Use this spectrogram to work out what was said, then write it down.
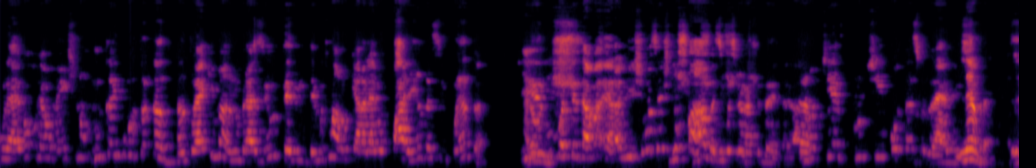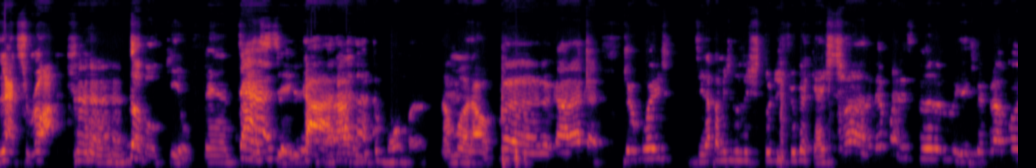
o level realmente não- nunca importou tanto. Tanto é que, mano, no Brasil teve, teve muito maluco que era level 40, 50. E Era um lixo. você dava. Era lixo você Lixo, estufava se você jogasse bem, tá ligado? É. Não, tinha, não tinha importância levels. Lembra? Let's rock! Double kill! Fantastic! Caralho, muito bom, mano. Na moral. Mano, caraca. Depois, Diretamente dos estúdios Filgacast. mano, depois desse todo, Luiz, foi pra qual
